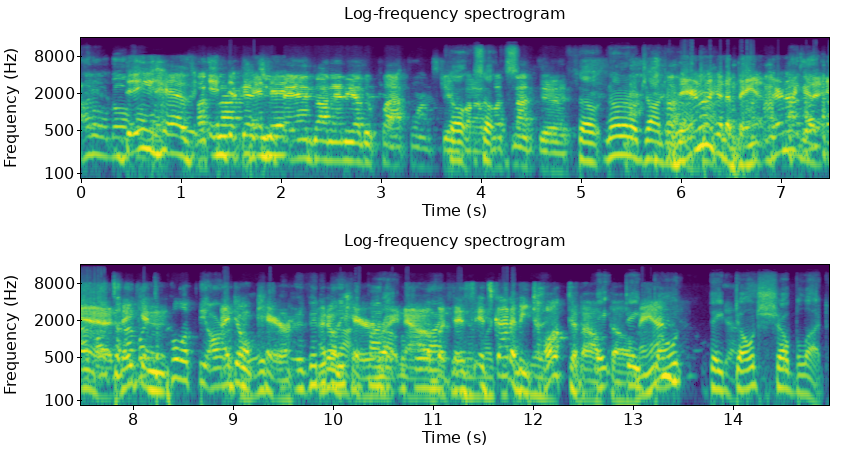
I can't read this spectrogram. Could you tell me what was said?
I don't know. they I- have Let's not get you independent banned on any other platforms, Jim So- Bob. so- Let's not do it. So no, no, no, John. John they're not gonna ban they're not gonna like- like add to- they I'd like to can pull up the i don't care if i don't care right now I but can, it's, like, it's got to be yeah. talked about They, though they man don't. They Yes. don't show blood.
